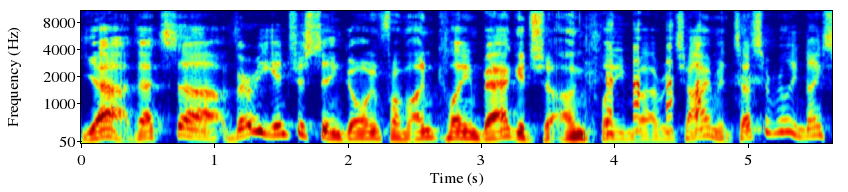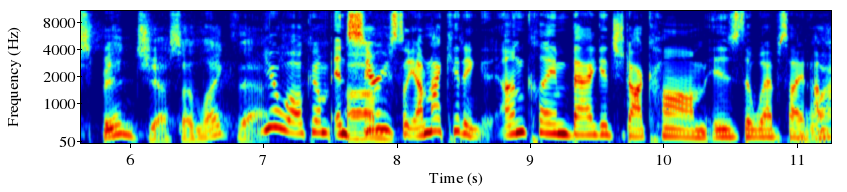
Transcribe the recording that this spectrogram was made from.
yeah, that's uh, very interesting going from unclaimed baggage to unclaimed uh, retirement. That's a really nice spin, Jess. I like that. You're welcome. And seriously, I'm not kidding. Unclaimedbaggage.com is the website. I'm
